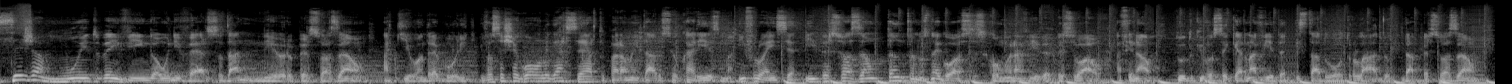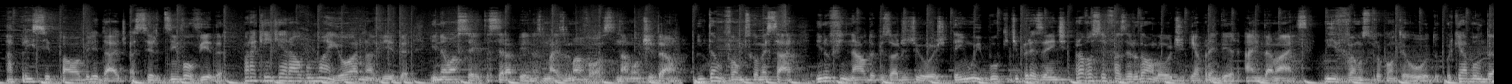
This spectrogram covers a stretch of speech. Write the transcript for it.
Seja muito bem-vindo ao universo da neuropersuasão. Aqui é o André Burick e você chegou ao lugar certo para aumentar o seu carisma, influência e persuasão tanto nos negócios como na vida pessoal. Afinal, tudo que você quer na vida está do outro lado da persuasão, a principal habilidade a ser desenvolvida para quem quer algo maior na vida e não aceita ser apenas mais uma voz na multidão. Então vamos começar e no final do episódio de hoje tem um e-book de presente para você fazer o download e aprender ainda mais. E vamos pro conteúdo, porque a abundância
